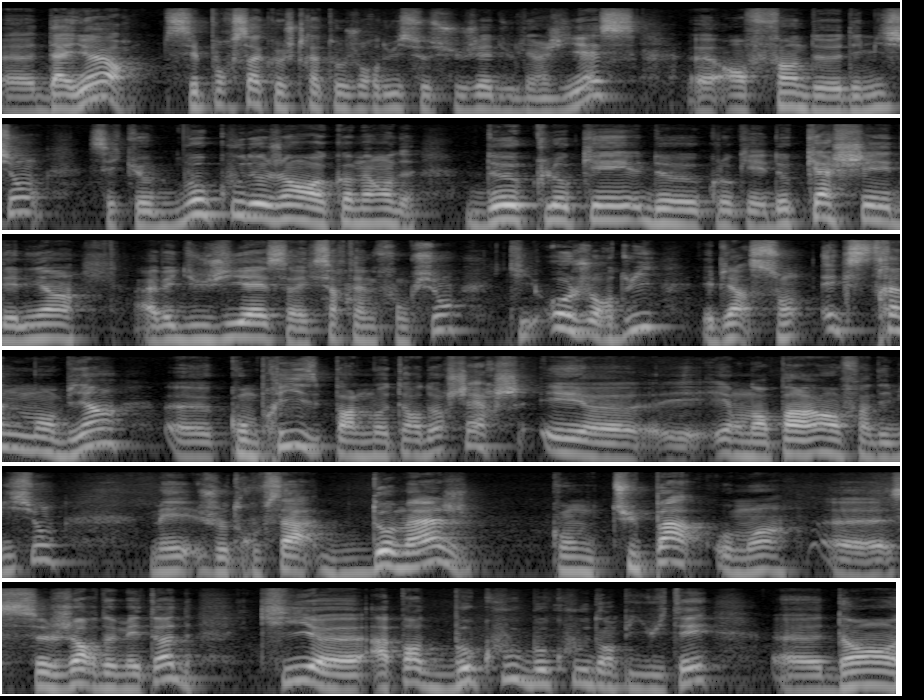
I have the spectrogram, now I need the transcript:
Euh, d'ailleurs, c'est pour ça que je traite aujourd'hui ce sujet du lien JS en fin d'émission, c'est que beaucoup de gens recommandent de cloquer, de cloquer, de cacher des liens avec du JS, avec certaines fonctions, qui aujourd'hui eh sont extrêmement bien comprises par le moteur de recherche, et on en parlera en fin d'émission. Mais je trouve ça dommage qu'on ne tue pas au moins euh, ce genre de méthode qui euh, apporte beaucoup beaucoup d'ambiguïté euh, dans,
